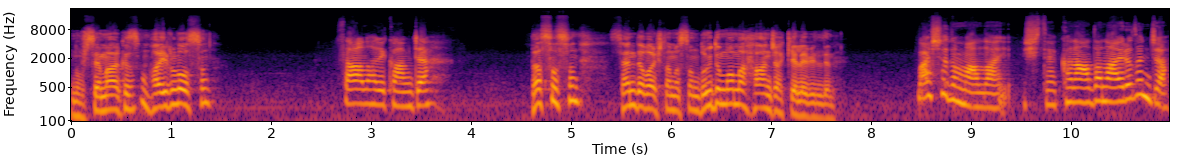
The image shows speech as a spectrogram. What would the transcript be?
Nursema kızım hayırlı olsun. Sağ ol Haluk amca. Nasılsın? Sen de başlamışsın duydum ama ancak gelebildim. Başladım vallahi işte kanaldan ayrılınca.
